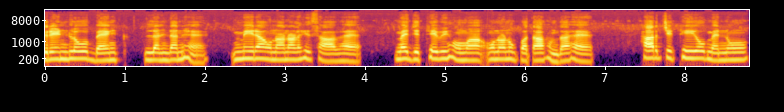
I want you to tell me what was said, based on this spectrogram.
ਗ੍ਰਿੰਡਲੋ ਬੈਂਕ, ਲੰਡਨ ਹੈ। ਮੇਰਾ ਉਹਨਾਂ ਨਾਲ ਹਿਸਾਬ ਹੈ। ਮੈਂ ਜਿੱਥੇ ਵੀ ਹੋਵਾਂ, ਉਹਨਾਂ ਨੂੰ ਪਤਾ ਹੁੰਦਾ ਹੈ। ਹਰ ਚਿੱਠੀ ਉਹ ਮੈਨੂੰ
